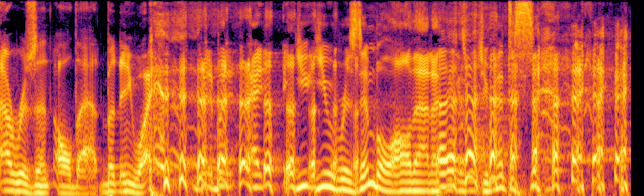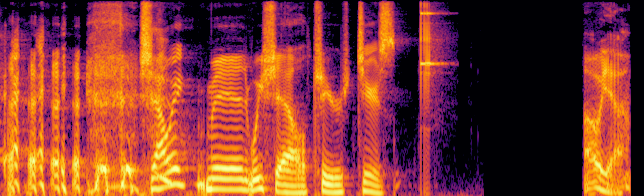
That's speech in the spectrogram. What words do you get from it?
I resent all that. But anyway, But, but uh, you you resemble all that. I think is what you meant to say. Shall we? man, we shall. Cheers. Cheers. Oh yeah.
